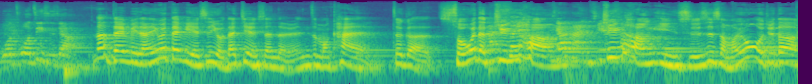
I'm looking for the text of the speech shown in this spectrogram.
我我自己是这样。那 David 呢？因为 David 也是有在健身的人，你怎么看这个所谓的均衡？均衡饮食是什么？因为我觉得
